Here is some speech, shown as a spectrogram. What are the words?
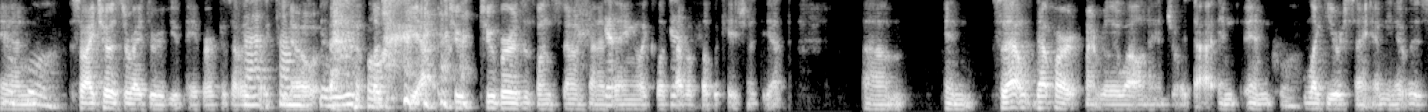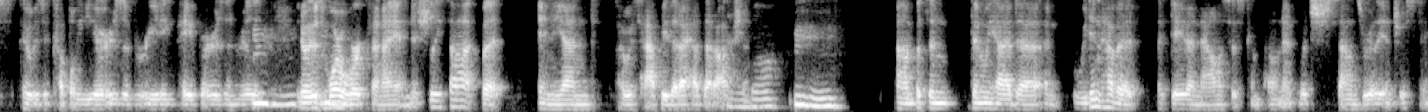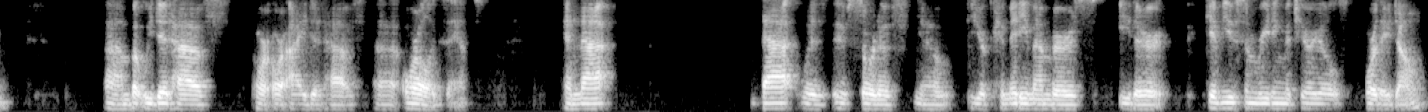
Oh, And cool. so I chose to write the review paper because I was That like, you know, really yeah, two two birds with one stone kind of Yep. thing. Like let's Yep. have a publication at the end. Um, and so that that part went really well and I enjoyed that. And and cool. like you were saying, I mean, it was it was a couple of years of reading papers and really, mm-hmm. you know, it was more mm-hmm. work than I initially thought, but in the end, I was happy that I had that option. Mm-hmm. Um, but then then we had uh, we didn't have a, a, data analysis component, which sounds really interesting. Um, but we did have, or or I did have uh, oral exams, and that that was it was sort of you know your committee members either give you some reading materials or they don't.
